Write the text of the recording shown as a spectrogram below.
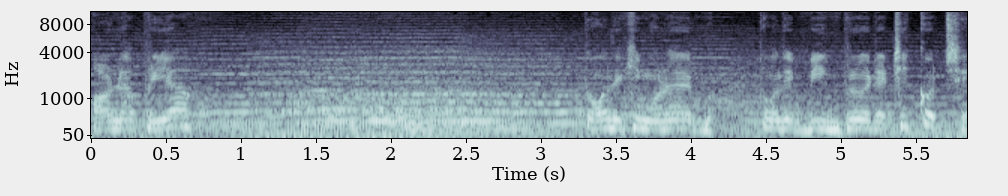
অর্ণা, প্রিয়া? তোমাদের কি মনে হয় তোমাদের বিগ ব্রো এটা ঠিক করছে?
